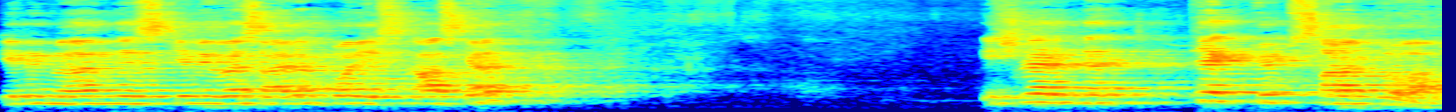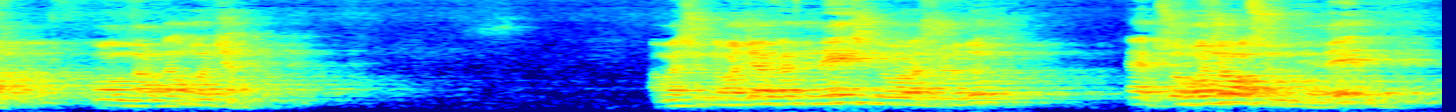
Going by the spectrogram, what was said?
kimi mühendis, kimi vesaire, polis, asker. İçlerinde tek tük sarıklı var. Onlar da hoca. Ama şimdi hoca efendi ne için uğraşıyordu? Hepsi hoca olsun diye değil mi?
